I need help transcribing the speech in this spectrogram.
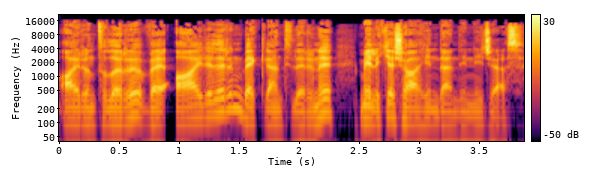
Ayrıntıları ve ailelerin beklentilerini Melike Şahin'den dinleyeceğiz.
